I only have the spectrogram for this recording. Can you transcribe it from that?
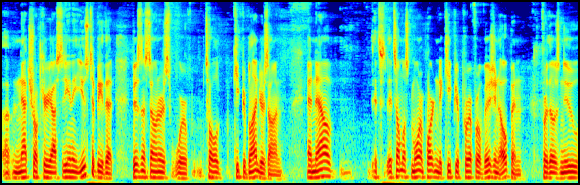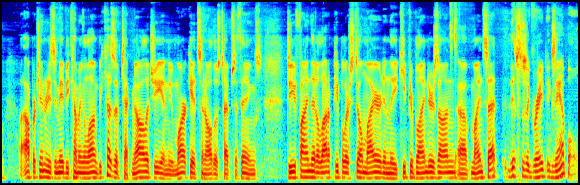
uh, natural curiosity, and it used to be that business owners were told keep your blinders on, and now it's it's almost more important to keep your peripheral vision open for those new opportunities that may be coming along because of technology and new markets and all those types of things. Do you find that a lot of people are still mired in the keep your blinders on uh, mindset? This is a great example.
